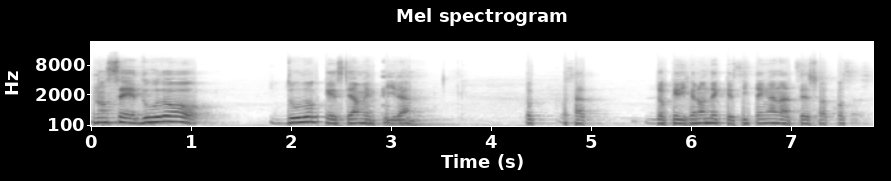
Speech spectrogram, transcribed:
no sé, dudo dudo que sea mentira. o sea, lo que dijeron de que sí tengan acceso a cosas.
